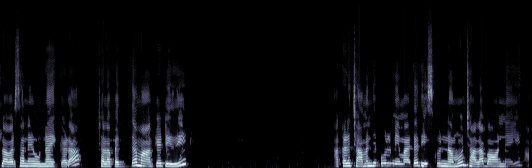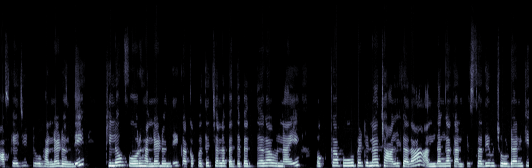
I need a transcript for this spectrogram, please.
ఫ్లవర్స్ అనేవి ఉన్నాయి ఇక్కడ. చాలా పెద్ద మార్కెట్ ఇది. అక్కడ చామంతి పూలు మేమైతే తీసుకున్నాము. చాలా బాగున్నాయి. హాఫ్ కేజీ టూ హండ్రెడ్ ఉంది. కిలో ఫోర్ హండ్రెడ్ ఉంది. కాకపోతే చాలా పెద్ద పెద్దగా ఉన్నాయి. ఒక్క పువ్వు పెట్టినా చాలు కదా. అందంగా కనిపిస్తుంది. చూడడానికి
